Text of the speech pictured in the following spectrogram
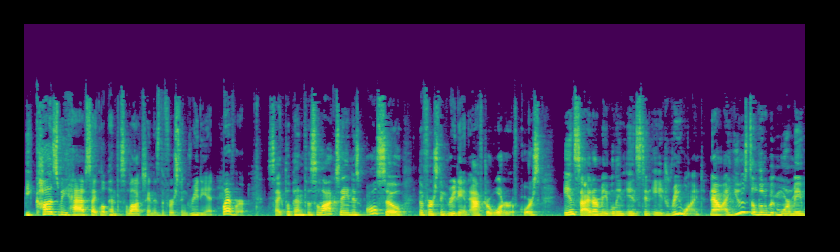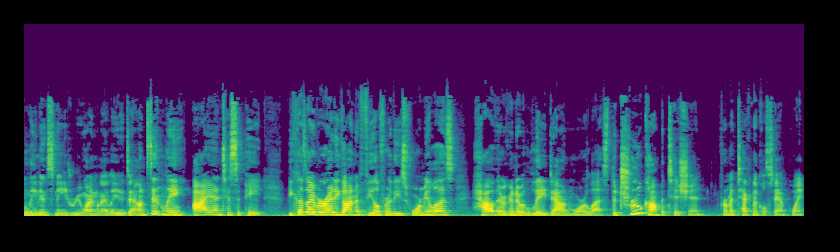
because we have cyclopentasiloxane as the first ingredient. However, cyclopentasiloxane is also the first ingredient after water, of course, inside our Maybelline Instant Age Rewind. Now, I used a little bit more Maybelline Instant Age Rewind when I laid it down. Instantly, I anticipate, because I've already gotten a feel for these formulas, how they're gonna lay down more or less. The true competition from a technical standpoint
